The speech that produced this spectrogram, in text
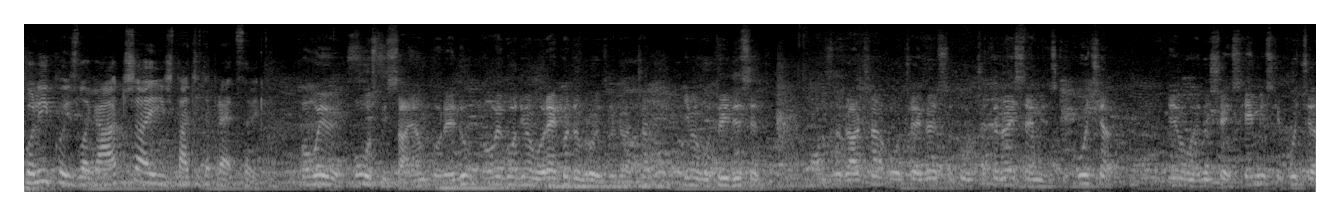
koliko izlagača i šta ćete predstaviti? Ovo je osmi sajam po redu. Ove godine imamo rekordan broj izlagača. Imamo 30 izlagača, od čega su tu 14 seminskih kuća, imamo jedno šest hemijskih kuća,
